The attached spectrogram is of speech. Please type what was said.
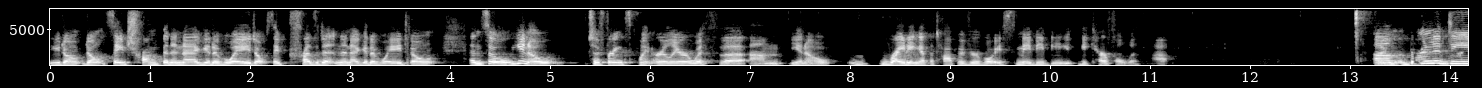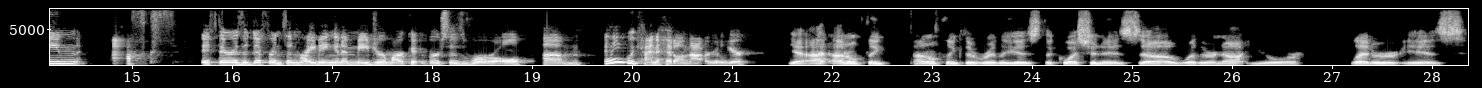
you don't don't say trump in a negative way. Don't say president in a negative way. Don't and so you know to frank's point earlier with the um, you know writing at the top of your voice maybe be be careful with that. Um, bernadine asks if there is a difference in writing in a major market versus rural. Um, i think we kind of hit on that earlier. Yeah I, I don't think i don't think there really is the question is uh, whether or not your letter is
